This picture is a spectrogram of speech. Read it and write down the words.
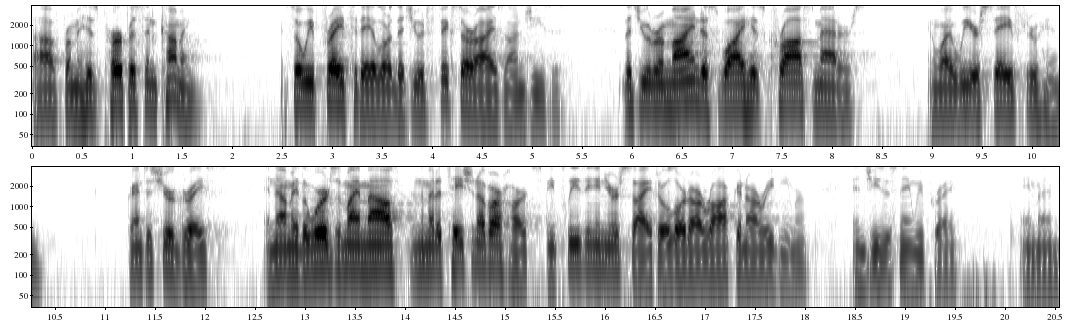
uh, from his purpose in coming. And so we pray today, Lord, that you would fix our eyes on Jesus, that you would remind us why his cross matters and why we are saved through him. Grant us your grace. And now may the words of my mouth and the meditation of our hearts be pleasing in your sight, O Lord, our rock and our redeemer. In Jesus' name we pray. Amen.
